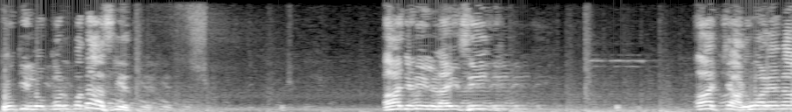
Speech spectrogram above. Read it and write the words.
ਕਿਉਂਕਿ ਲੋਕਾਂ ਨੂੰ ਪਤਾ ਅਸਲੀਅਤ। ਆ ਜਿਹੜੀ ਲੜਾਈ ਸੀ, ਆ ਝਾੜੂ ਵਾਲਿਆਂ ਦਾ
